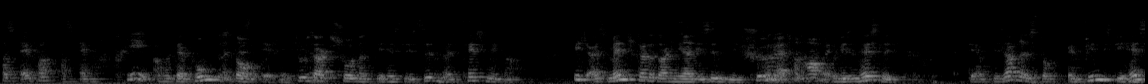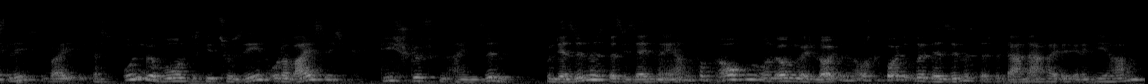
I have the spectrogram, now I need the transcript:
was einfach, was einfach trägt. Aber der Punkt ist Das doch, definitiv, du ja. sagst schon, dass die hässlich sind als Techniker. Ich als Mensch kann sagen, ja, die sind nicht schön und die sind hässlich. Der, die Sache ist doch, empfinde ich die hässlich, weil das ungewohnt ist, die zu sehen, oder weiß ich, die stiften einen Sinn. Und der Sinn ist, dass sie seltene Erden verbrauchen und irgendwelche Leute sind ausgebeutet, oder der Sinn ist, dass wir da nachhaltig Energie haben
